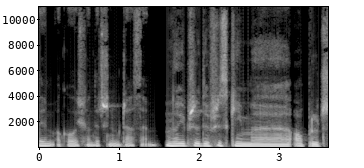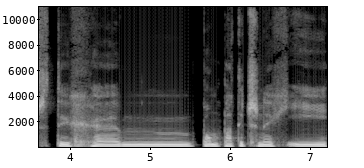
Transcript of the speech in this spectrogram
tym okołoświątecznym czasem. No i przede wszystkim e, oprócz tych pompatycznych i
